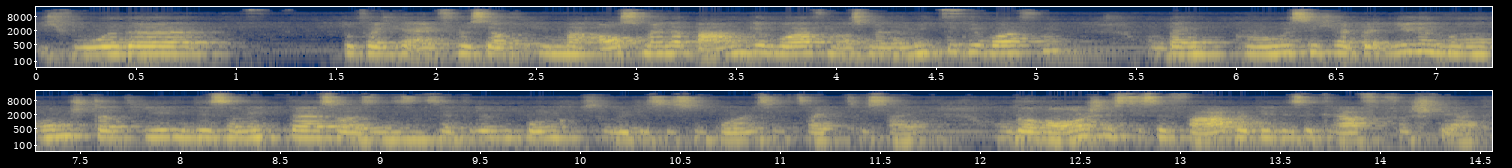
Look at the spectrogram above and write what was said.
Ich wurde durch welche Einflüsse auch immer aus meiner Bahn geworfen, aus meiner Mitte geworfen. Und dann cruise ich halt da irgendwo herum, statt hier in dieser Mitte, also in diesem zentrierten Punkt, so wie dieses Symbol so zeigt, zu sein. Und Orange ist diese Farbe, die diese Kraft verstärkt.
